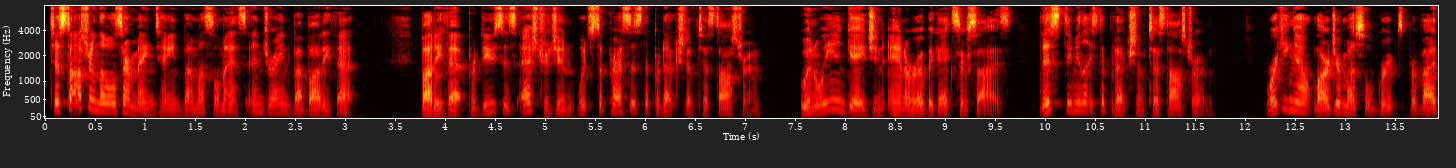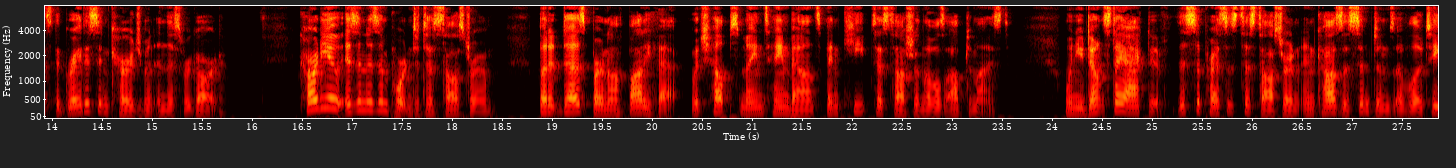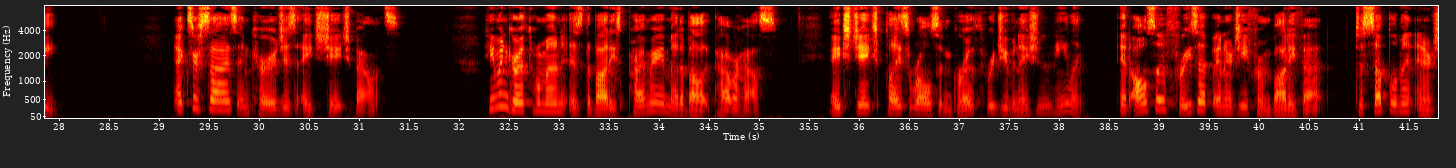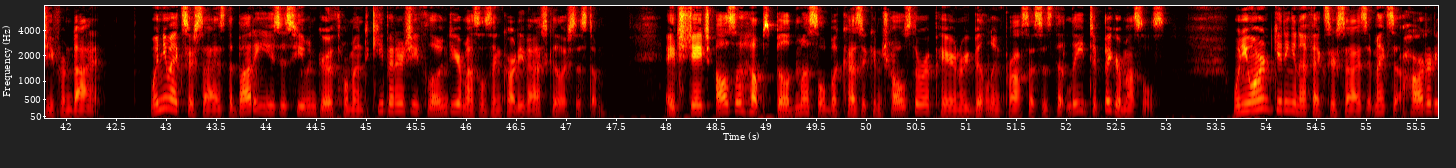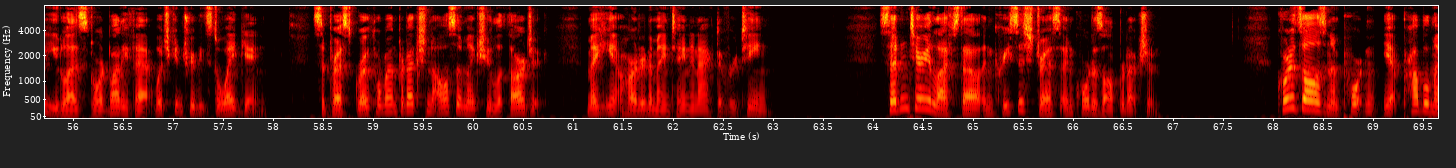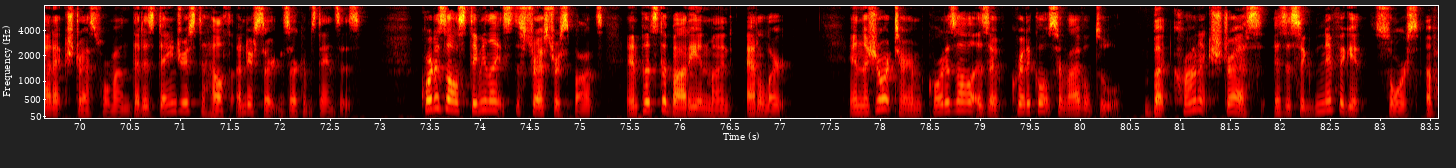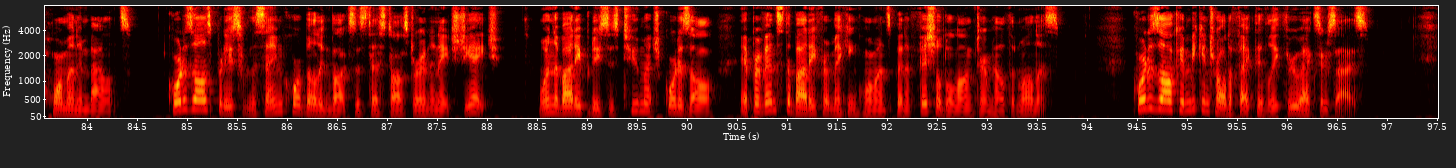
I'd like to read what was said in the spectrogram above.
Testosterone levels are maintained by muscle mass and drained by body fat. Body fat produces estrogen, which suppresses the production of testosterone. When we engage in anaerobic exercise, this stimulates the production of testosterone. Working out larger muscle groups provides the greatest encouragement in this regard. Cardio isn't as important to testosterone, but it does burn off body fat, which helps maintain balance and keep testosterone levels optimized. When you don't stay active, this suppresses testosterone and causes symptoms of low T. Exercise encourages HGH balance. Human growth hormone is the body's primary metabolic powerhouse. HGH plays roles in growth, rejuvenation, and healing. It also frees up energy from body fat, to supplement energy from diet. When you exercise, the body uses human growth hormone to keep energy flowing to your muscles and cardiovascular system. HGH also helps build muscle because it controls the repair and rebuilding processes that lead to bigger muscles. When you aren't getting enough exercise, it makes it harder to utilize stored body fat, which contributes to weight gain. Suppressed growth hormone production also makes you lethargic, making it harder to maintain an active routine. Sedentary lifestyle increases stress and cortisol production. Cortisol is an important yet problematic stress hormone that is dangerous to health under certain circumstances. Cortisol stimulates the stress response and puts the body and mind at alert. In the short term, cortisol is a critical survival tool, but chronic stress is a significant source of hormone imbalance. Cortisol is produced from the same core building blocks as testosterone and HGH. When the body produces too much cortisol, it prevents the body from making hormones beneficial to long term health and wellness. Cortisol can be controlled effectively through exercise.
